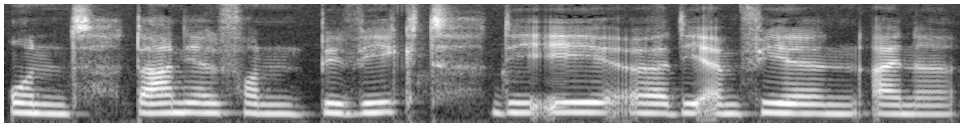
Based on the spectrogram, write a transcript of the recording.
und Daniel von bewegt.de, äh, die empfehlen eine,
